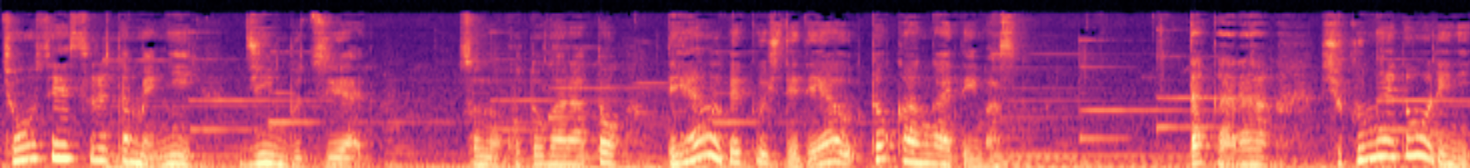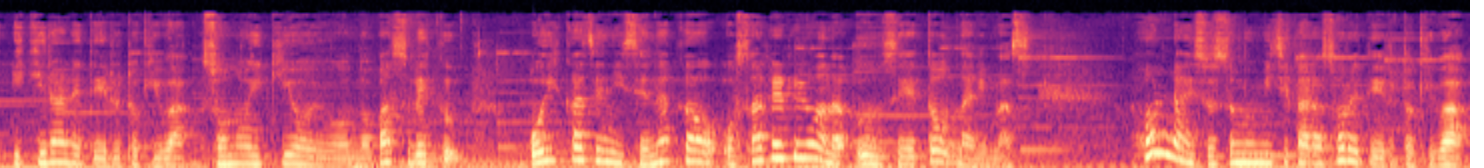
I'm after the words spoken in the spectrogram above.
調整するために人物やその事柄と出会うべくして出会うと考えています。だから宿命通りに生きられている時はその勢いを伸ばすべく追い風に背中を押されるような運勢となります。本来進む道からそれている時は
